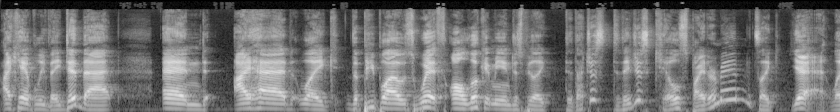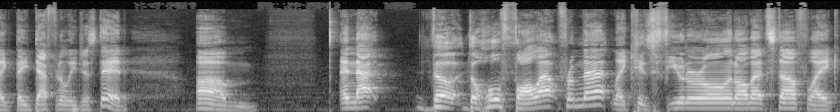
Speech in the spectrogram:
I can't believe they did that. And I had like the people I was with all look at me and just be like, did that just did they just kill Spider Man? It's like yeah, like they definitely just did. Um, and that the the whole fallout from that, like his funeral and all that stuff, like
